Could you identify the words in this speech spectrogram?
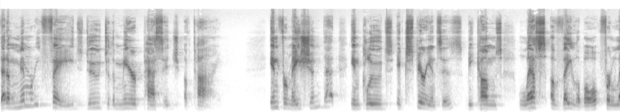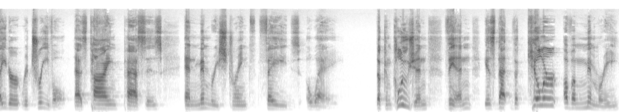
that a memory fades due to the mere passage of time. Information that includes experiences becomes less available for later retrieval as time passes and memory strength fades away. The conclusion then is that the killer of a memory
